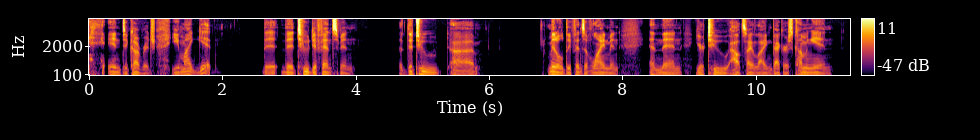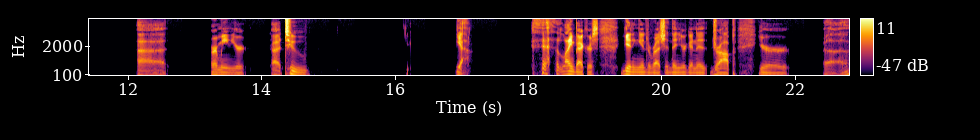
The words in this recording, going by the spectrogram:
into coverage. You might get the the two defensemen, the two uh, middle defensive linemen, and then your two outside linebackers coming in uh or I mean your uh, two, yeah, linebackers getting into rush, and then you're to drop your uh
